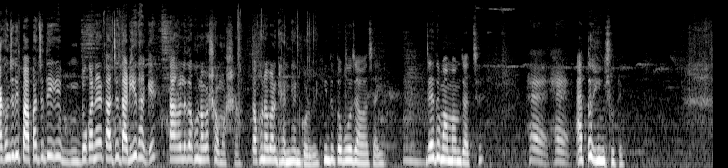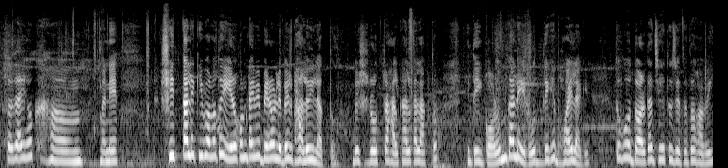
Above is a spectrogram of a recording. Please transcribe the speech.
এখন যদি পাপা যদি দোকানের কাজে দাঁড়িয়ে থাকে তাহলে তখন আবার সমস্যা তখন আবার ঘ্যান ঘ্যান করবে কিন্তু তবুও যাওয়া চাই। যেহেতু মাম্মাম যাচ্ছে হ্যাঁ হ্যাঁ। এত হিংসুটে। তো যাই হোক মানে শীতকালে কি বলতো, এরকম টাইপে বেরোলে বেশ ভালোই লাগতো। বেশ রোদটা হালকা হালকা লাগতো। কিন্তু এই গরমকালে রোদ দেখে ভয় লাগে। তবুও দরকার যেহেতু যেতে তো হবেই।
